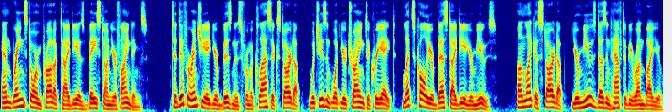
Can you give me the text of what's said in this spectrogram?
and brainstorm product ideas based on your findings. To differentiate your business from a classic startup, which isn't what you're trying to create, let's call your best idea your muse. Unlike a startup, your muse doesn't have to be run by you.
